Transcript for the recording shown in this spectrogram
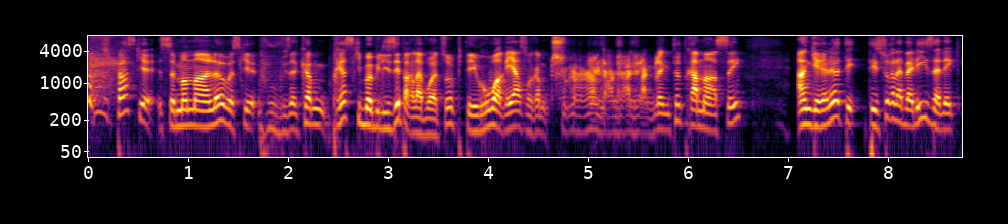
Je pense que ce moment-là, où est-ce que vous êtes comme presque immobilisé par la voiture, puis tes roues arrière sont comme tout ramassées. Angrella, t'es es sur la valise avec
